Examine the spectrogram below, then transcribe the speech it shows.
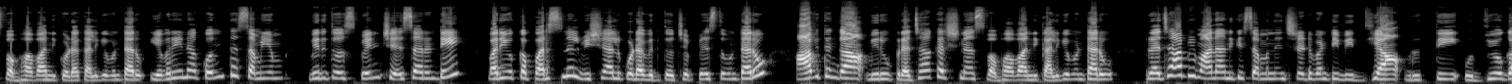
స్వభావాన్ని కూడా కలిగి ఉంటారు. ఎవరైనా కొంత సమయం వీరితో స్పెండ్ చేశారంటే వారి యొక్క పర్సనల్ విషయాలు కూడా వీరితో చెప్పేస్తూ ఉంటారు. ఆ విధంగా వీరు ప్రజాకర్షణ స్వభావాన్ని కలిగి ఉంటారు. ప్రజాభిమానానికి సంబంధించినటువంటి విద్య వృత్తి ఉద్యోగ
